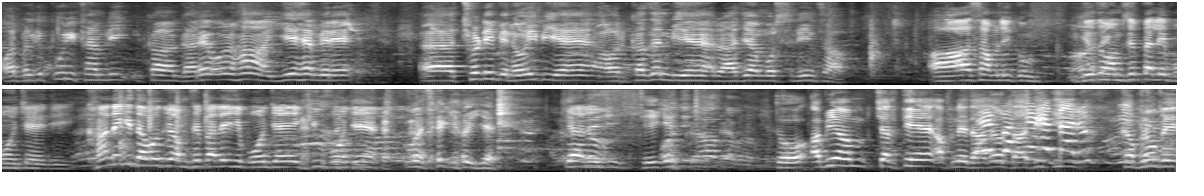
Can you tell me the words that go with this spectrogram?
और बल्कि पूरी फैमिली का घर है। और हाँ ये है मेरे छोटे बहनोई भी हैं और कज़न भी हैं राजा मुरसलीन साहब। वालेकुम। ये तो हमसे पहले पहुँचे हैं जी। खाने की दावत भी हमसे पहले ये पहुँचे हैं क्यों पहुँचे हैं? वैसे क्यों हुई है। क्या है जी? ठीक है। तो अभी हम चलते हैं अपने दादा और दादी की कब्रों पे।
